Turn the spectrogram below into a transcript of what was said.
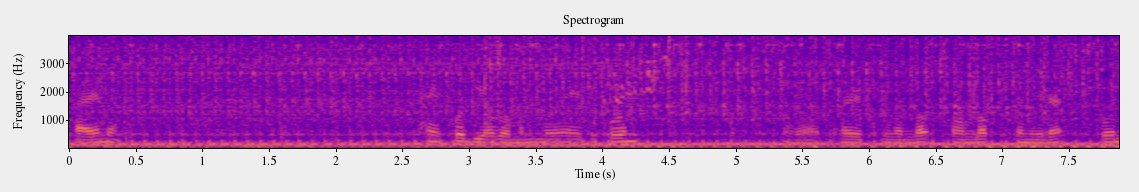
ไทยนะให้คนเดียวกับมันเมื่อยทุกคนไทยคนละล็อกสองล็อกกันนี้แหละทุกคน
